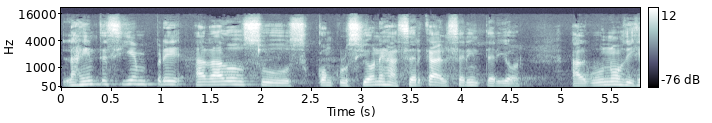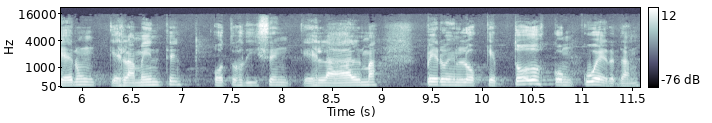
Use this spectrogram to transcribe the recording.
La gente siempre ha dado sus conclusiones acerca del ser interior. Algunos dijeron que es la mente, otros dicen que es la alma, pero en lo que todos concuerdan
